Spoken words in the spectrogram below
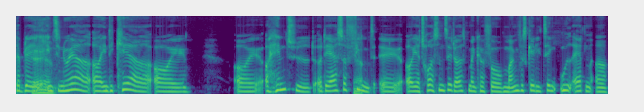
der bliver ja. ja. insinueret og indikeret og, øh, og, og hentydet, og det er så fint. Ja. Øh, og jeg tror sådan set også, man kan få mange forskellige ting ud af den. Og,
